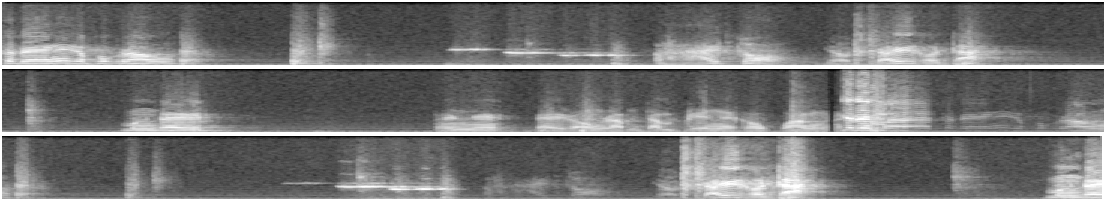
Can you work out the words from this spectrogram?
แสดงให้กับพวกเรา หายจองเดี๋ยวใจก่อนจ้ะมึงได้อันนี้ได้รองรับทำเพลงให้เขาฟังจะได้มาแสดงให้กับพวกเราหายจองเดี๋ยวใจก่อนจ้ะมึงได้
